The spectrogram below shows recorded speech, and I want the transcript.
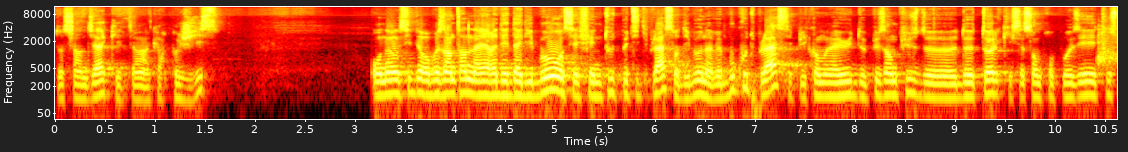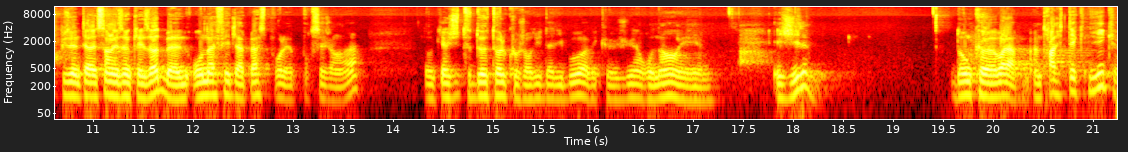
Dosandia qui est un cœur Pogis. On a aussi des représentants de la R&D d'Alibo. On s'est fait une toute petite place. Au début, on avait beaucoup de place, et puis comme on a eu de plus en plus de, de talks qui se sont proposés, tous plus intéressants les uns que les autres, ben, on a fait de la place pour, les- pour ces gens-là. Donc il y a juste deux talks aujourd'hui d'Alibo avec euh, Julien Ronan et, et Gilles. Donc euh, voilà, un travail technique,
